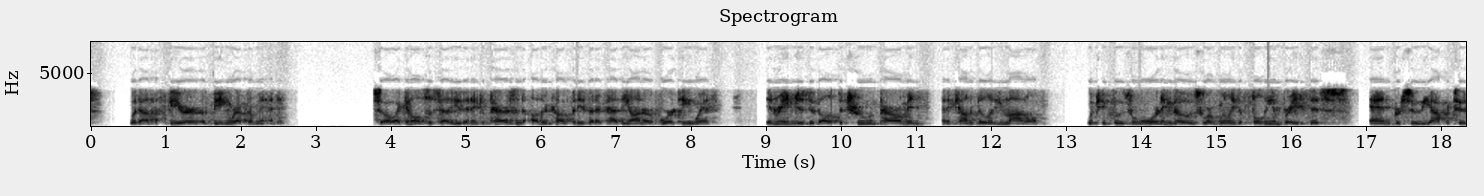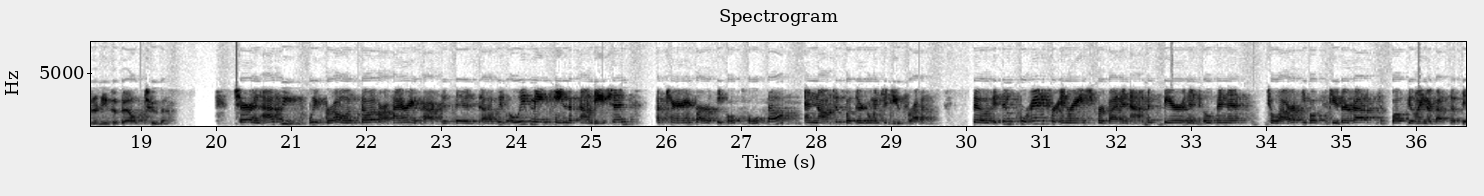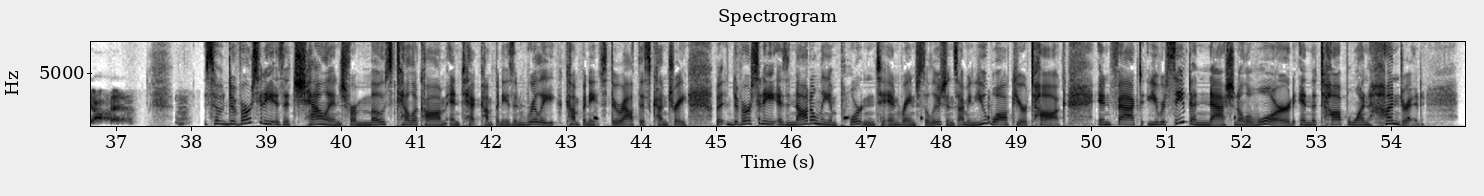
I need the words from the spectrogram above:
without the fear of being reprimanded. So I can also tell you that in comparison to other companies that I've had the honor of working with, InRange has developed a true empowerment and accountability model, which includes rewarding those who are willing to fully embrace this and pursue the opportunities available to them. Sure, and as we, we've grown, some of our hiring practices, uh, we've always maintained the foundation of caring for our people's whole self and not just what they're going to do for us. So it's important for InRange to provide an atmosphere and an openness to allow our people to do their best while feeling their best at the office. So, diversity is a challenge for most telecom and tech companies, and really companies throughout this country. But diversity is not only important to InRange Solutions, I mean, you walk your talk. In fact, you received a national award in the top 100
